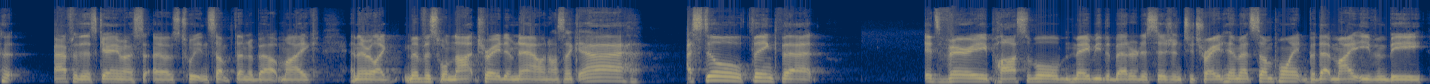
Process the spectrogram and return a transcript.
after this game, I was tweeting something about Mike, and they were like, Memphis will not trade him now, and I was like, ah, I still think that it's very possible, maybe the better decision to trade him at some point, but that might even be.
